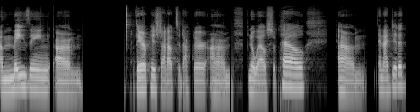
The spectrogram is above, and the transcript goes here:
amazing um, therapist. Shout out to Dr. Um, Noel Chappelle. Um, and I did a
